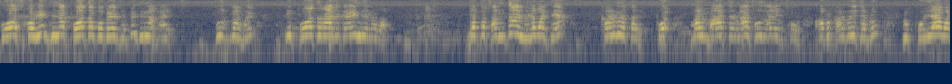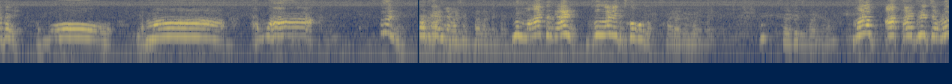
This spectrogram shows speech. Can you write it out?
పోసుకొని తిన్న పోతప్ప పేరు చెప్పి తిన్నాకాయ చూస్తున్నా పోయి. ఈ పోత రాజకాయ ఎప్పుడు సంతా నిలబడితే కడుపు వస్తుంది. మనం మాత్రమే చూసుకొని అప్పుడు కడుపు ఇచ్చినప్పుడు నువ్వు పొల్లే పడుతుంది. అమ్మో అమ్మా. అమ్మా నువ్వు మాత్రం కానీ చూసుకొని ఇచ్చుకోకూడదు మనం ఆ కడుపులో ఇచ్చినప్పుడు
